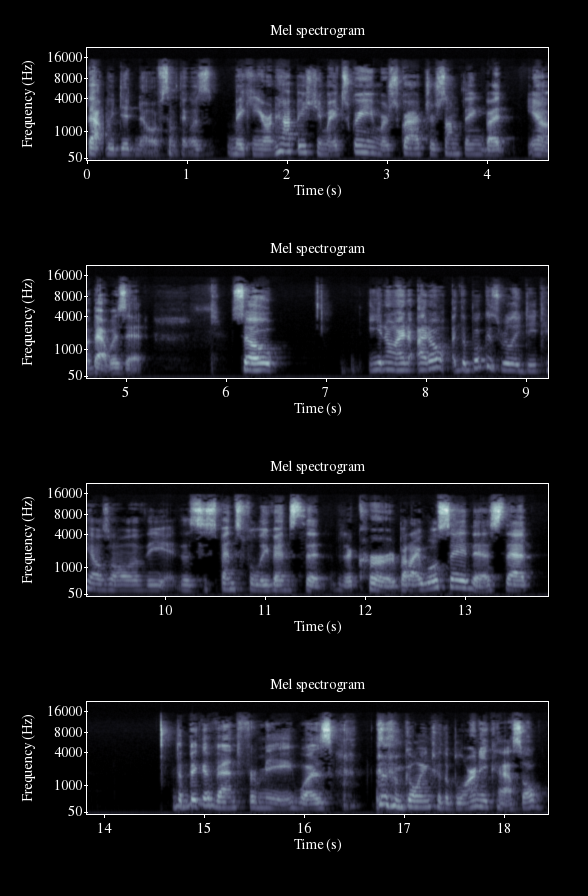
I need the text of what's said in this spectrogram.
that we did know. If something was making her unhappy she might scream or scratch or something but you know that was it. So, you know, I, I don't, the book is really details all of the, the suspenseful events that, that occurred, but I will say this, that the big event for me was going to the Blarney Castle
